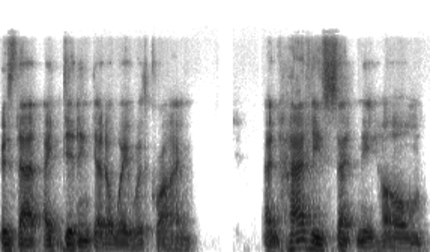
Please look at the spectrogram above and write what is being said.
is that I didn't get away with crime. And had he sent me home,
